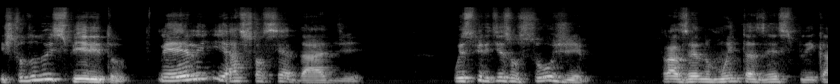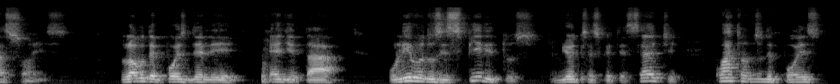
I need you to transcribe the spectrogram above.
estudo do espírito ele e a sociedade. O Espiritismo surge trazendo muitas explicações. Logo depois dele editar o Livro dos Espíritos, em 1857, quatro anos depois,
